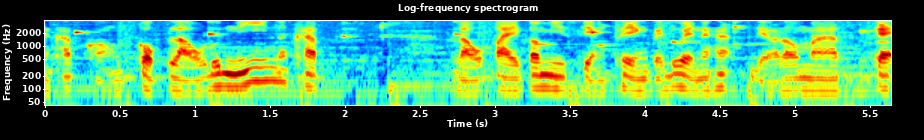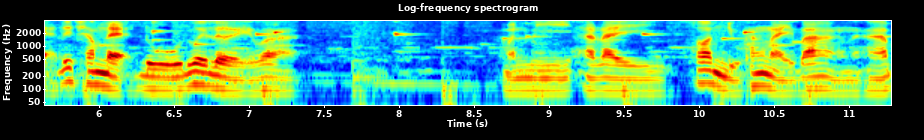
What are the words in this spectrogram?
นะครับ ของกบเหล่ารุ่นนี้นะครับเหลาไปก็มีเสียงเพลงไปด้วยนะฮะเดี๋ยวเรามาแกะด้วยชำแหละดูด้วยเลยว่า มันมีอะไรซ่อนอยู่ข้างในบ้างนะครับ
